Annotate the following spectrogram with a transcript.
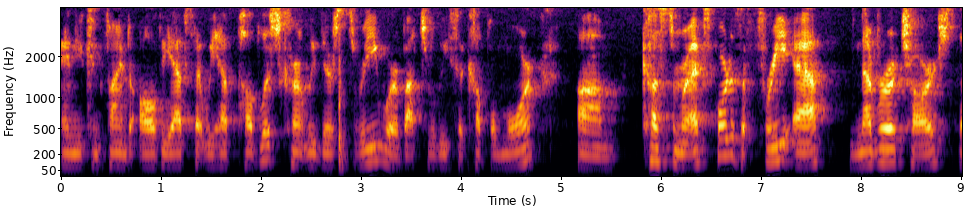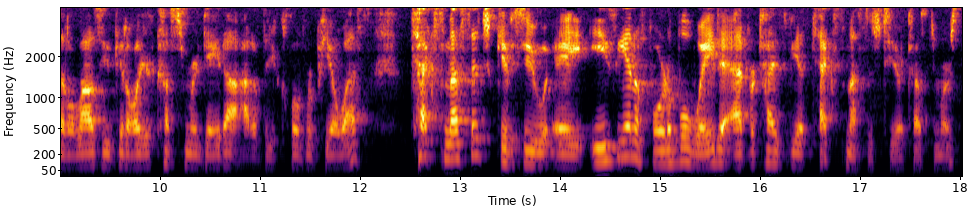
And you can find all the apps that we have published. Currently, there's three. We're about to release a couple more. Um, customer Export is a free app, never a charge, that allows you to get all your customer data out of your Clover POS. Text message gives you a easy and affordable way to advertise via text message to your customers.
